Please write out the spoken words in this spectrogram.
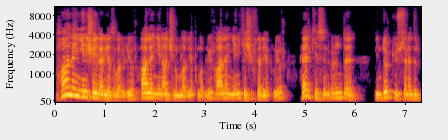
halen yeni şeyler yazılabiliyor, halen yeni açılımlar yapılabiliyor, halen yeni keşifler yapılıyor. Herkesin önünde 1400 senedir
